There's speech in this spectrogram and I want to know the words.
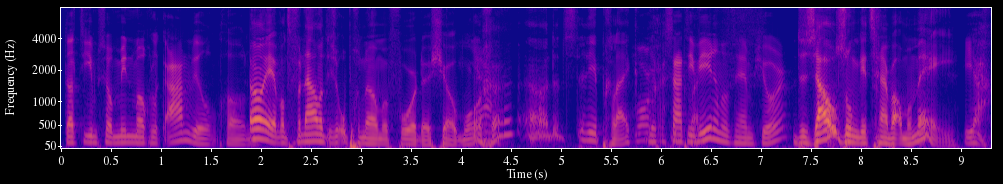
Dat hij hem zo min mogelijk aan wil gewoon. Oh ja, want vanavond is opgenomen voor de show morgen. Oh, dat is, je hebt gelijk. Morgen hebt staat hij weer in dat hemdje hoor. De zaal zong dit schijnbaar allemaal mee. Ja.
